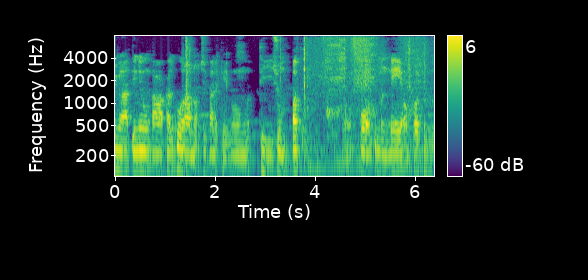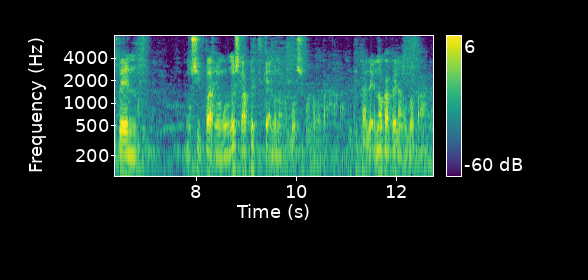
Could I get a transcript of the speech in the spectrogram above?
Sehingga hati ini wong tawakal ku ora ono critane bingung wedi sumpet. Apa iku meneh apa iki ben musibah yang ngono wis kabeh dikekno nang Allah Subhanahu wa taala. Dadi balekno kabeh nang Allah taala.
